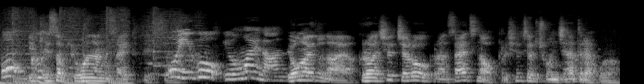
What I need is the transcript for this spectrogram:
어, 이렇게 그, 해서 교환하는 사이트도 있어요. 어 이거 영화에 나왔는데. 영화에도 나와요. 그런 실제로 그런 사이트나 어플이 실제로 존재하더라고요.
